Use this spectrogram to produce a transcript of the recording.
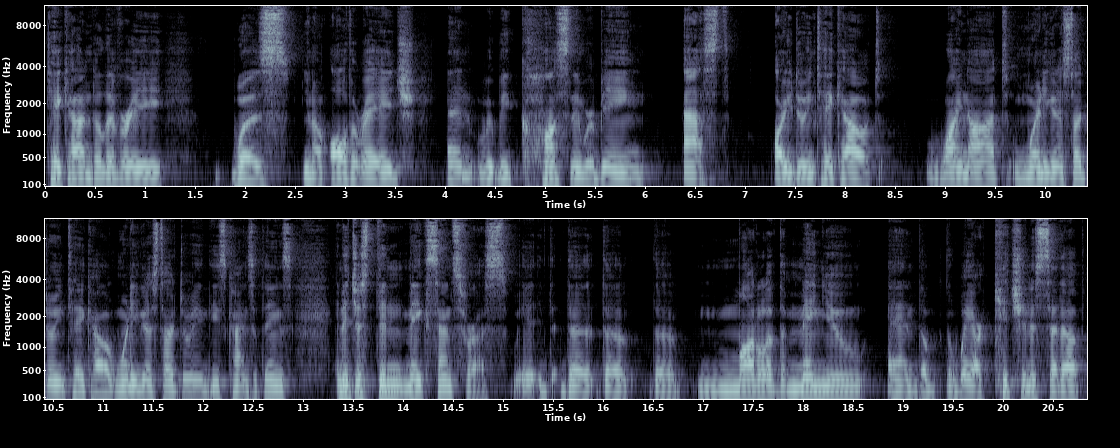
takeout and delivery was you know all the rage, and we, we constantly were being asked, "Are you doing takeout? why not? When are you going to start doing takeout? When are you going to start doing these kinds of things? And it just didn't make sense for us. It, the the the model of the menu and the the way our kitchen is set up,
